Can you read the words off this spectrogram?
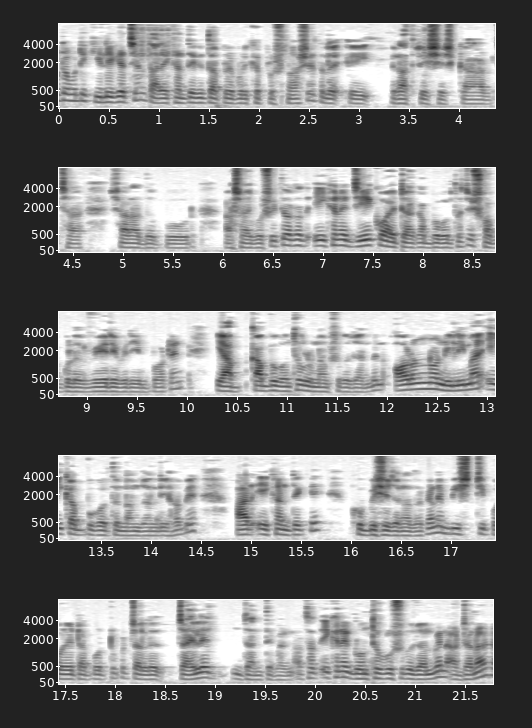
মোটামুটি কী লিখেছেন? তার এখান থেকে যদি আপনার পরীক্ষায় প্রশ্ন আসে, তাহলে এই রাত্রি শেষ কার সারা দুপুর, আশায় বসিতে, অর্থাৎ এইখানে যে কয়টা কাব্যগ্রন্থ আছে, সবগুলো ভেরি ভেরি ইম্পর্টেন্ট এই কাব্যগ্রন্থগুলোর নাম শুধু জানবেন। অরণ্য নীলিমা এই কাব্যগ্রন্থের নাম জানলেই হবে। আর এখান থেকে খুব বেশি জানা দরকার নেই। বৃষ্টি পরে টাপড় টুপড় চাইলে চাইলে জানতে পারেন। অর্থাৎ এখানে গ্রন্থগুলো শুধু জানবেন আর জানার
